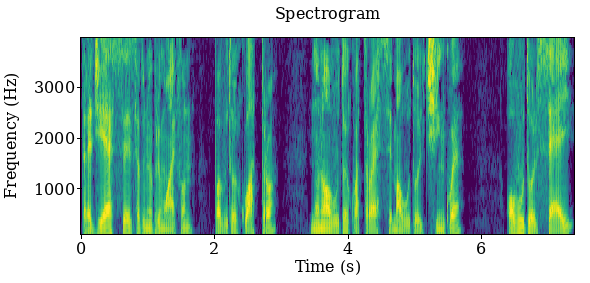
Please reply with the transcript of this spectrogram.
3GS è stato il mio primo iPhone, poi ho avuto il 4, non ho avuto il 4S ma ho avuto il 5, ho avuto il 6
